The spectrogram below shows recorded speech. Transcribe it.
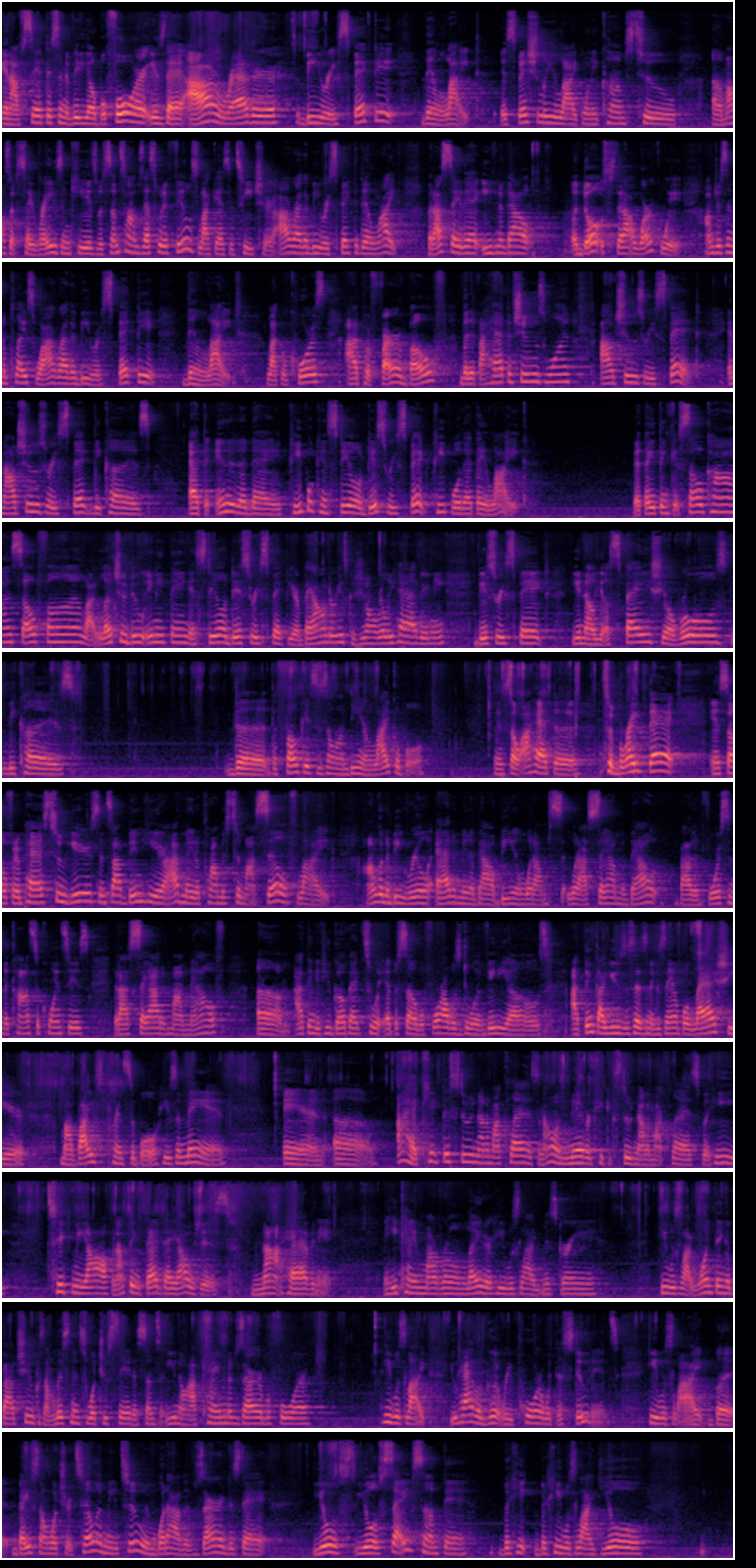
And I've said this in a video before is that I rather be respected than liked especially like when it comes to um, I was about to say raising kids, but sometimes that's what it feels like as a teacher. I'd rather be respected than liked. But I say that even about adults that I work with. I'm just in a place where I'd rather be respected than liked. Like, of course, I prefer both, but if I had to choose one, I'll choose respect. And I'll choose respect because at the end of the day, people can still disrespect people that they like that they think is so kind, so fun, like let you do anything and still disrespect your boundaries because you don't really have any. Disrespect, you know, your space, your rules because the the focus is on being likable. And so I had to to break that. And so for the past 2 years since I've been here, I've made a promise to myself like I'm going to be real adamant about being what I'm what I say I'm about, about enforcing the consequences that I say out of my mouth. Um, I think if you go back to an episode before I was doing videos, I think I used this as an example last year. My vice principal, he's a man, and uh, I had kicked this student out of my class, and I will never kick a student out of my class, but he ticked me off, and I think that day I was just not having it. And he came in my room later. He was like, Miss Green, he was like, one thing about you, because I'm listening to what you said, and something, you know, I came and observed before. He was like, you have a good rapport with the students. He was like, but based on what you're telling me too, and what I've observed is that you'll you'll say something, but he but he was like, you'll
